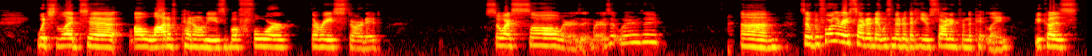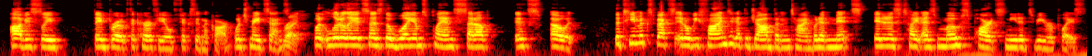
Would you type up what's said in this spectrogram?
which led to a lot of penalties before the race started. So I saw where is it? Where is it? Where is it? Um, so before the race started, it was noted that he was starting from the pit lane because obviously they broke the curfew fixing the car, which made sense. Right. But literally, it says the Williams plan set up. Ex- oh, the team expects it'll be fine to get the job done in time, but admits it is tight as most parts needed to be replaced.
